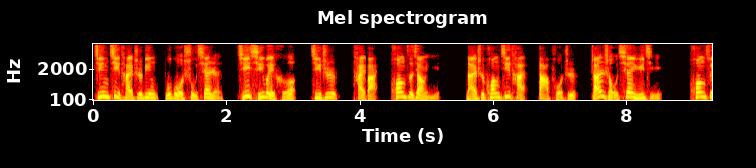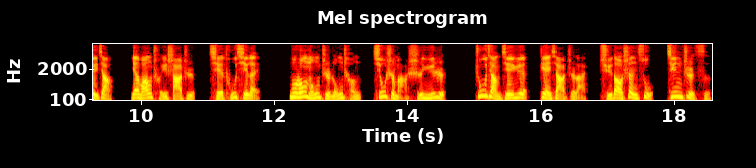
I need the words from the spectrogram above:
今冀太之兵不过数千人，及其为何？击之，太败。匡自降矣。乃是匡击太，大破之，斩首千余级。匡遂降，燕王垂杀之，且屠其垒。慕容农至龙城，修士马十余日。诸将皆曰：殿下之来，取道甚速，今至此，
